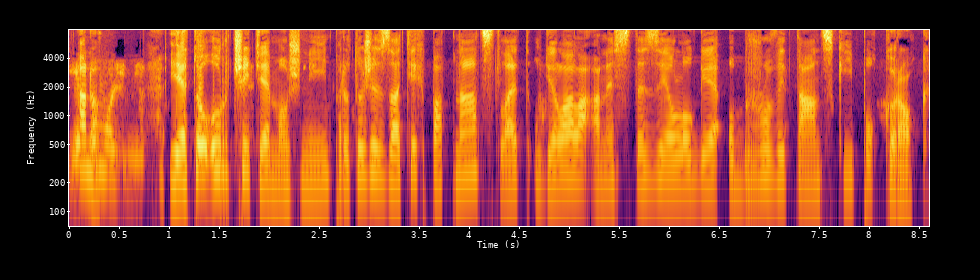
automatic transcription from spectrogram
Je ano, to možný? Je to určitě možný, protože za těch 15 let udělala anesteziologie obrovitánský pokrok.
